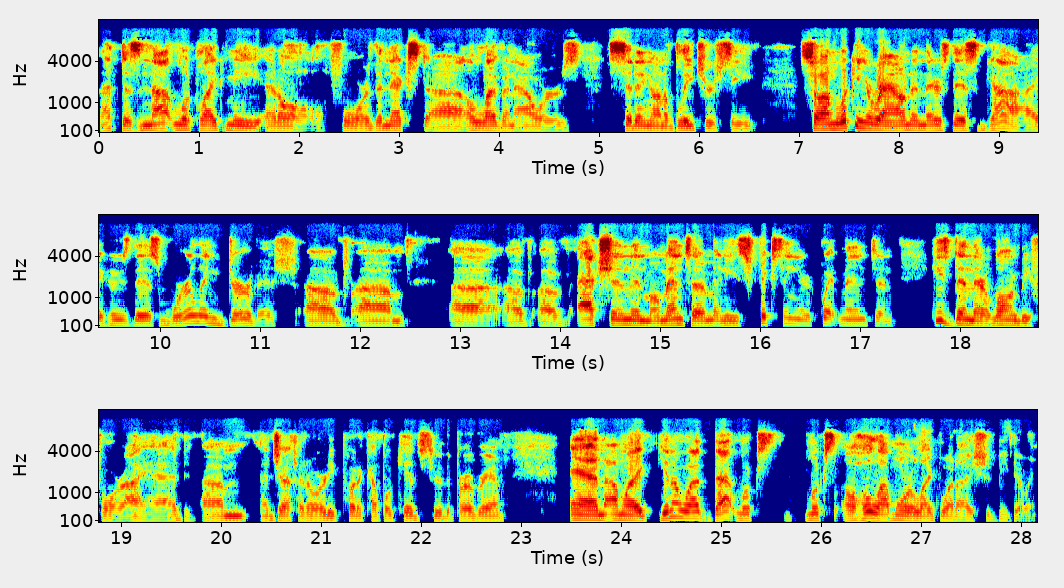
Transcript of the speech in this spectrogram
that does not look like me at all for the next uh, 11 hours sitting on a bleacher seat. So I'm looking around, and there's this guy who's this whirling dervish of um, uh, of, of action and momentum, and he's fixing equipment. And he's been there long before I had. Um, uh, Jeff had already put a couple kids through the program, and I'm like, you know what? That looks looks a whole lot more like what I should be doing.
